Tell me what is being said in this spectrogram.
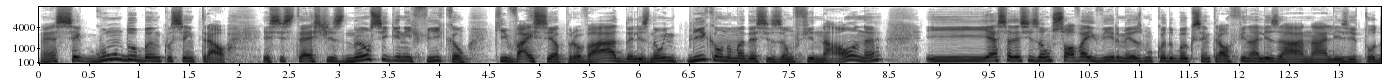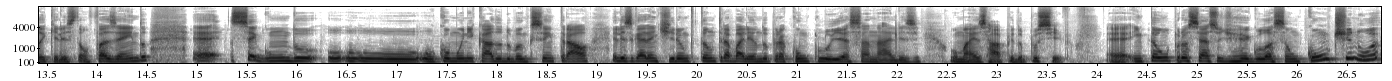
né? Segundo o Banco Central, esses testes não significam que vai ser aprovado, eles não implicam numa decisão final, né? E essa decisão só vai vir mesmo quando o Banco Central finalizar a análise toda que eles estão fazendo. É, segundo o, o, o comunicado do Banco Central, eles garantiram que estão trabalhando para concluir essa análise o mais rápido possível. É, então o processo de regulação continua.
